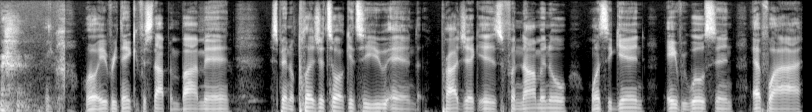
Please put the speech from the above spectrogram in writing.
well, Avery, thank you for stopping by, man. It's been a pleasure talking to you, and project is phenomenal. Once again, Avery Wilson, FYI,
